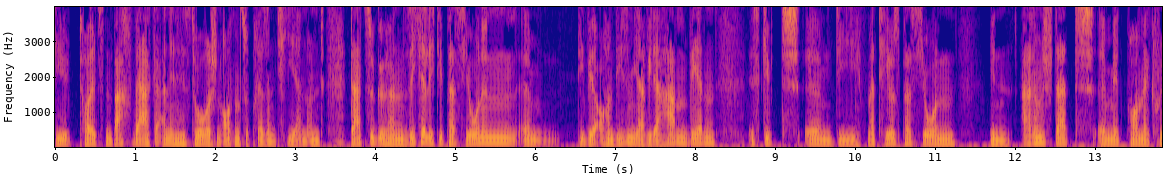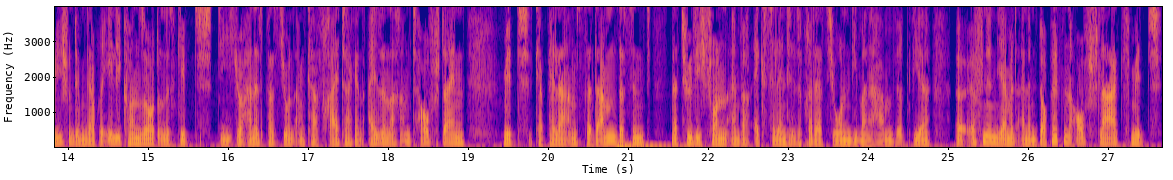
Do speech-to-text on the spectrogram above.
die tollsten Bachwerke an den historischen Orten zu präsentieren. Und dazu gehören sicherlich die Passionen, ähm, die wir auch in diesem Jahr wieder haben werden. Es gibt ähm, die Matthäus-Passion in Arnstadt äh, mit Paul McCreesh und dem Gabrieli-Konsort und es gibt die Johannespassion am Karfreitag in Eisenach am Taufstein mit Capella Amsterdam. Das sind natürlich schon einfach exzellente Interpretationen, die man haben wird. Wir eröffnen ja mit einem doppelten Aufschlag mit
